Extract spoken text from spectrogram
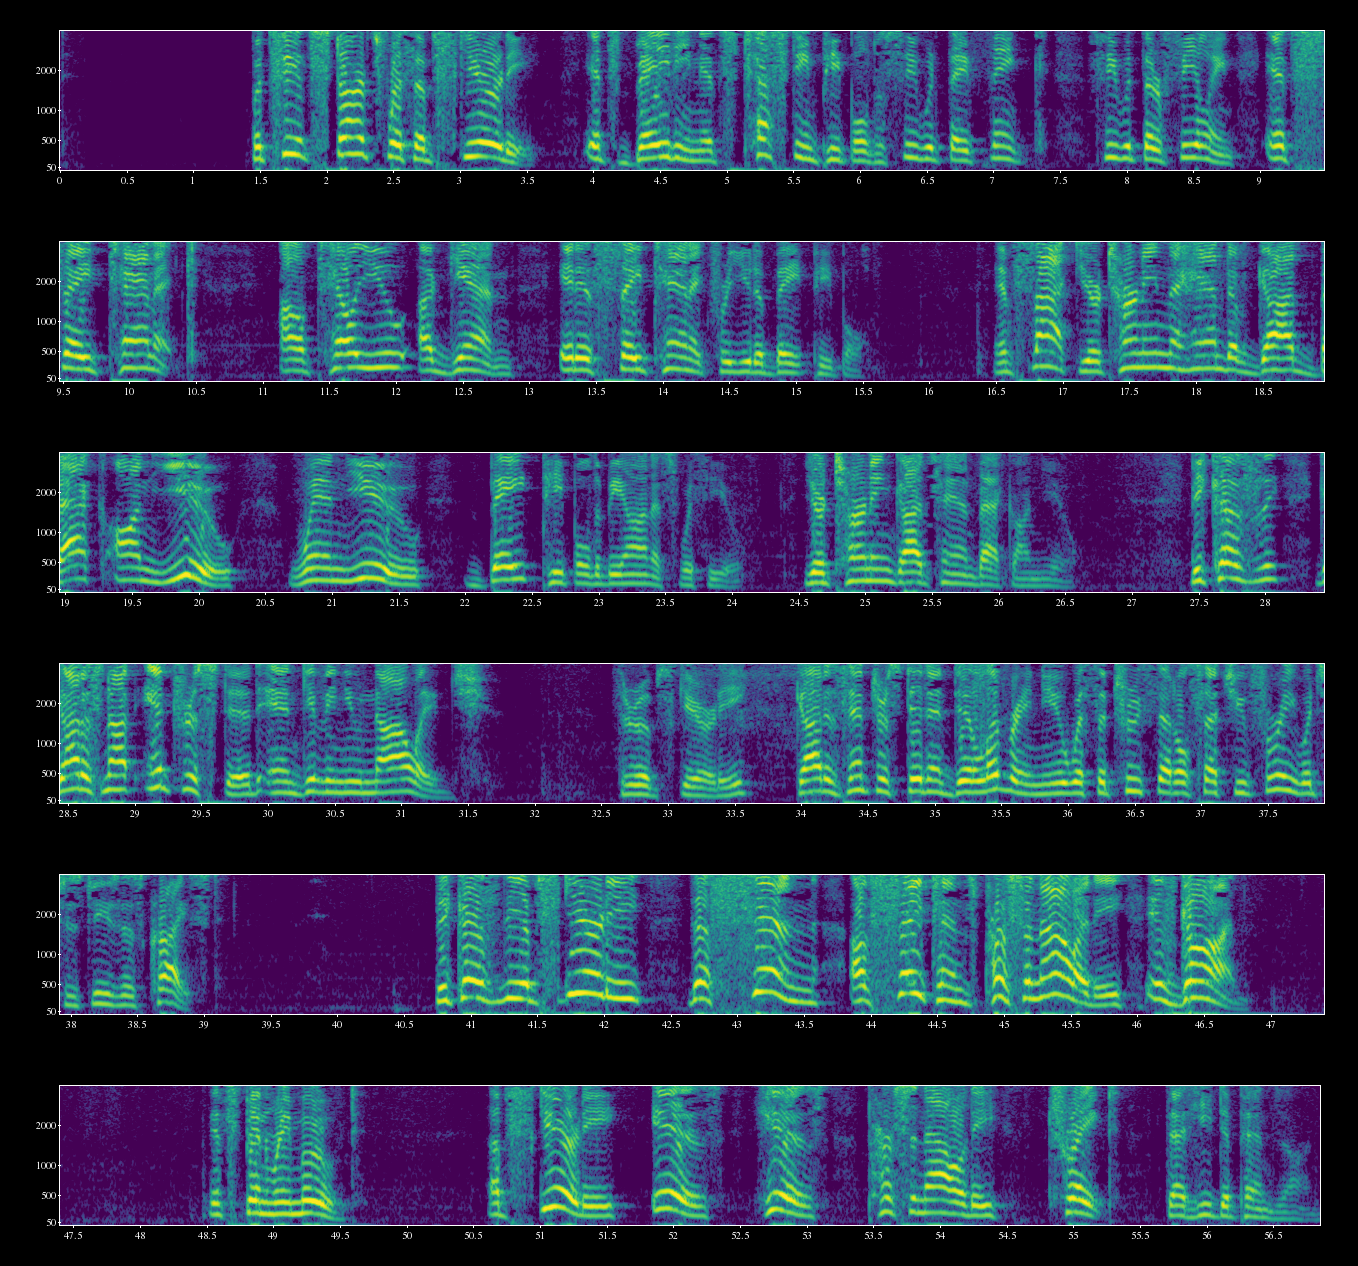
But see, it starts with obscurity. It's baiting, it's testing people to see what they think, see what they're feeling. It's satanic. I'll tell you again, it is satanic for you to bait people. In fact, you're turning the hand of God back on you when you bait people to be honest with you. You're turning God's hand back on you. Because God is not interested in giving you knowledge through obscurity. God is interested in delivering you with the truth that'll set you free, which is Jesus Christ. Because the obscurity, the sin of Satan's personality is gone. It's been removed. Obscurity is his personality trait that he depends on.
